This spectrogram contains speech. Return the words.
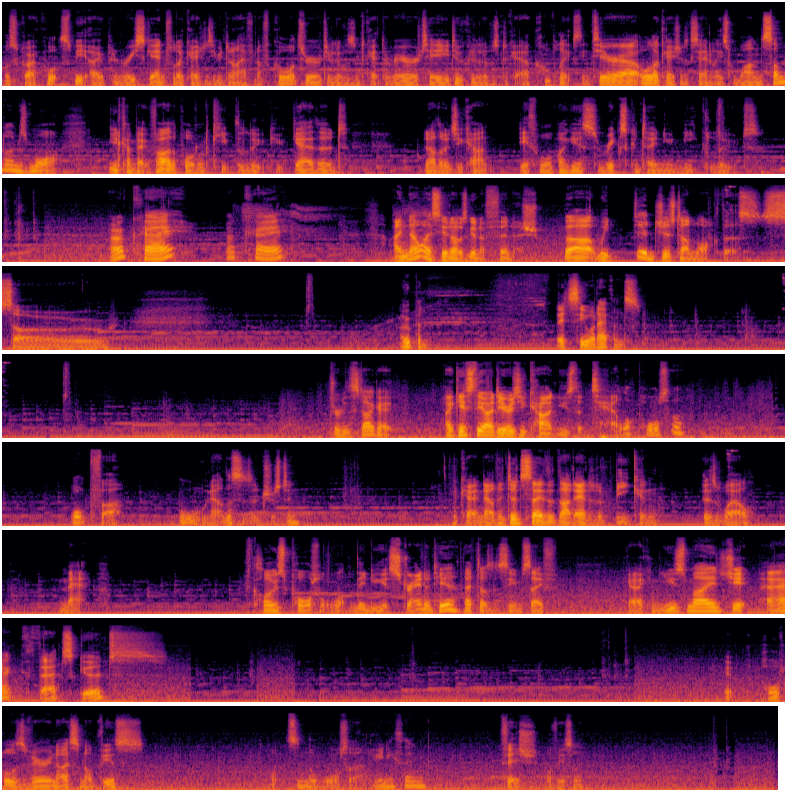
Subscribe quartz to be open. Rescan for locations if you do not have enough quartz. Rarity levels indicate the rarity. Difficulty levels indicate how complex the interior. All locations contain at least one, sometimes more. You come back via the portal to keep the loot you gathered. In other words, you can't death warp, I guess. Wrecks contain unique loot. Okay. Okay. I know I said I was going to finish, but we did just unlock this, so... Open. Let's see what happens. Through the Stargate. I guess the idea is you can't use the teleporter? Warpfer. Ooh, now this is interesting. Okay, now they did say that they'd added a beacon as well. Map. Closed portal. What, then you get stranded here? That doesn't seem safe. Okay, I can use my jetpack. That's good. Yep, the portal is very nice and obvious. What's in the water? Anything? fish, obviously.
